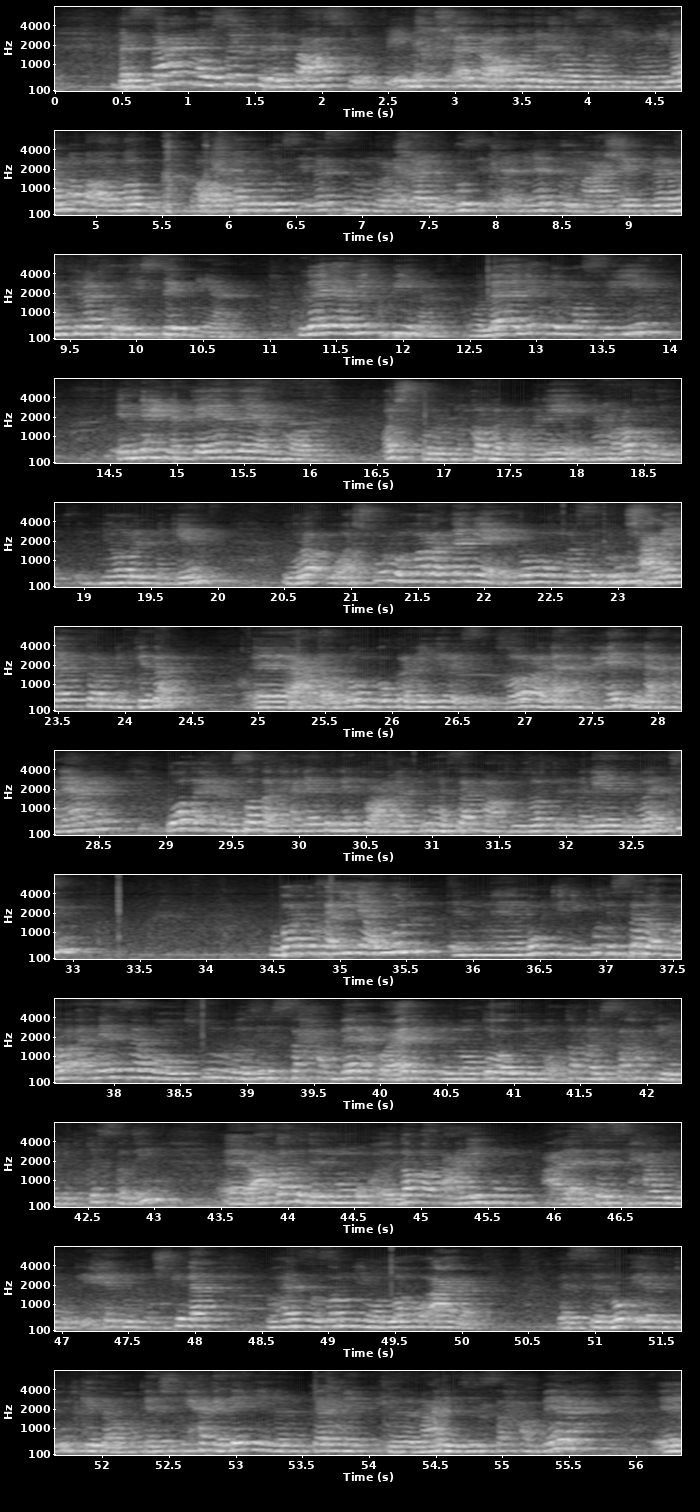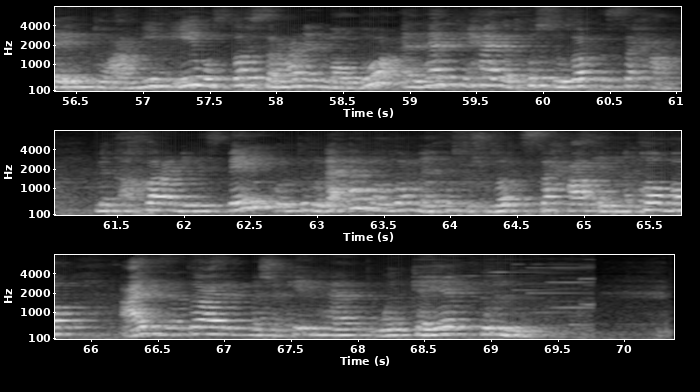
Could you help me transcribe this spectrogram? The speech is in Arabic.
بس ساعة ما وصلت للتعثر بإني مش قادرة أقبض الموظفين وإني لما بقبضه بقبضه جزء بس من مرتبه جزء التأمينات والمعاشات اللي أنا ممكن أدخل فيه السجن يعني. لا يليق بينا ولا يليق بالمصريين إن إحنا الكيان ده ينهار. أشكر النقابة العمالية إنها رفضت انهيار المكان وأشكرهم مرة تانية إنهم ما صبروش عليا أكتر من كده. آه، قاعدة أقول لهم بكرة هيجي رئيس الوزارة لا هنحل لا هنعمل. واضح إن صدى الحاجات اللي أنتوا عملتوها سمع في وزارة المالية دلوقتي. وبرضه خليني أقول إن ممكن يكون السبب وراء هذا هو وصول وزير الصحة امبارح وعرف بالموضوع وبالمؤتمر الصحفي وبالقصة دي. آه، أعتقد إنه ضغط عليهم على أساس يحاولوا يحلوا المشكلة وهذا ظني والله أعلم. بس الرؤية بتقول كده. وما كانش في حاجة تاني غير مكالمة معالي وزير الصحة امبارح. آه، أنتوا عاملين إيه واستفسر عن الموضوع؟ قال هل في حاجة تخص وزارة الصحة متأخرة بالنسبة لي؟ قلت له لأ الموضوع ما يخصش وزارة الصحة. النقابة عايزة تعرض مشاكلها والكيان كله.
